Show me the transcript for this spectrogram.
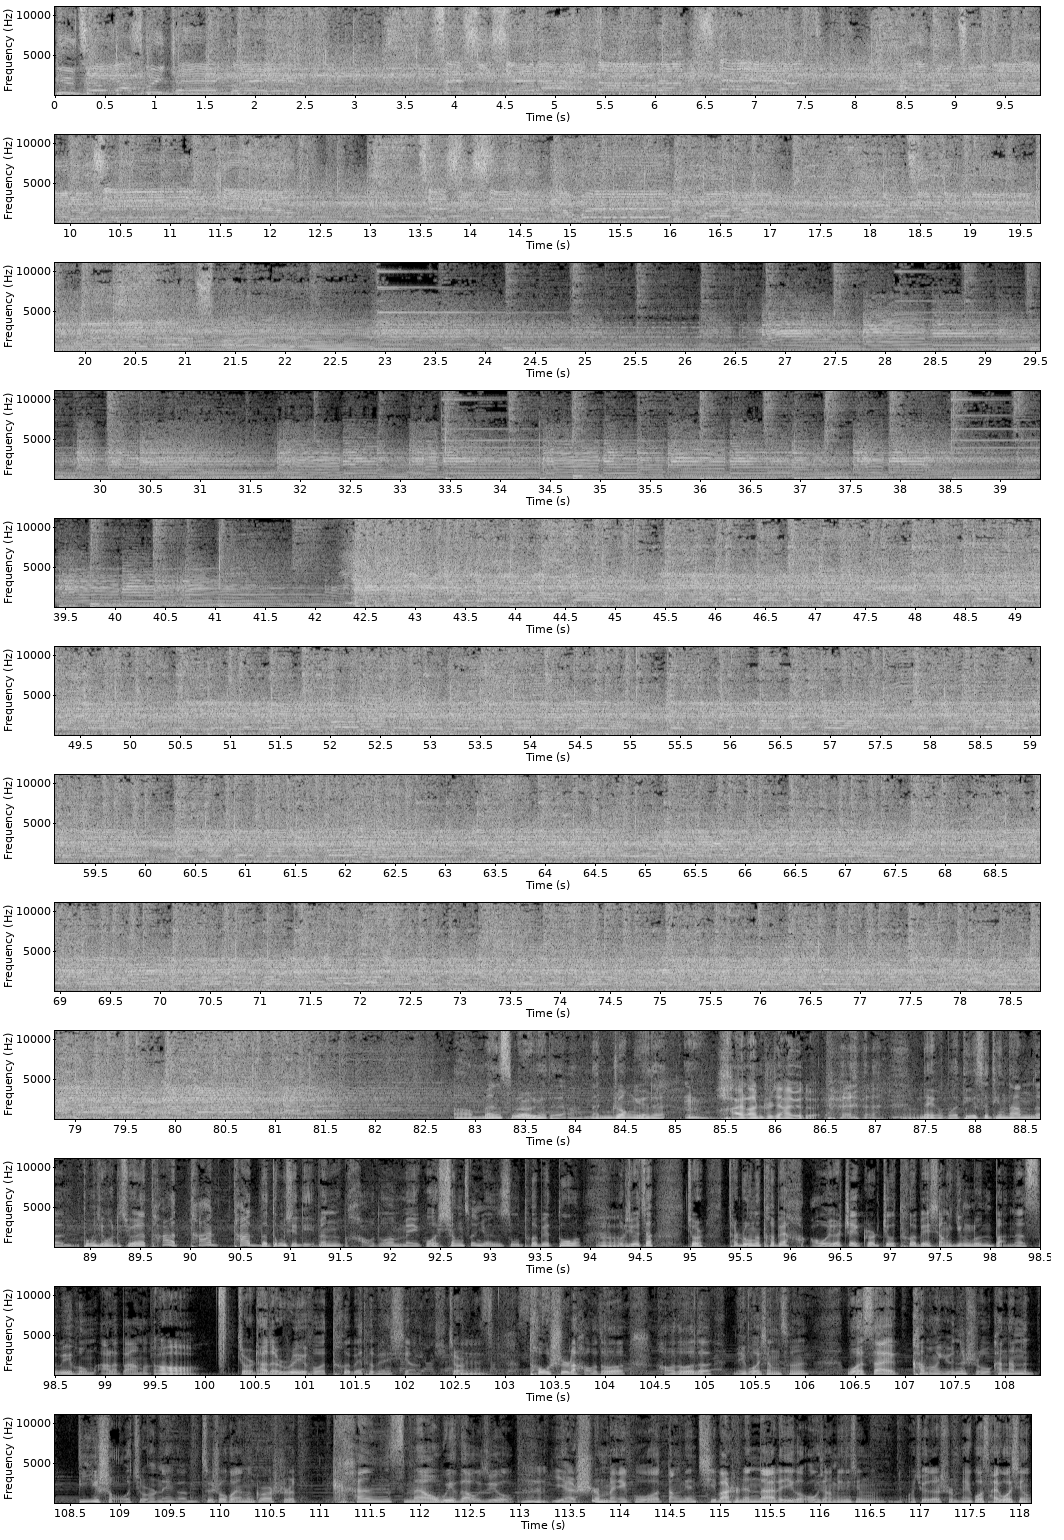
呃，Manswear 乐队啊，男装乐队。海澜之家乐队，嗯那个我第一次听他们的东西，我就觉得他他他的东西里边好多美国乡村元素特别多，嗯我就觉得他就是他融的特别好。我觉得这歌就特别像英伦版的《Sweet Home Alabama》，哦，就是他的 riff 特别特别像，就是嗯偷师了好多好多的美国乡村。我在看网易云的时候，我看他们的第一首就是那个最受欢迎的歌是《Can Smell Without You》。嗯也是美国当年七八十年代的一个偶像明星，我觉得是美国蔡国庆，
